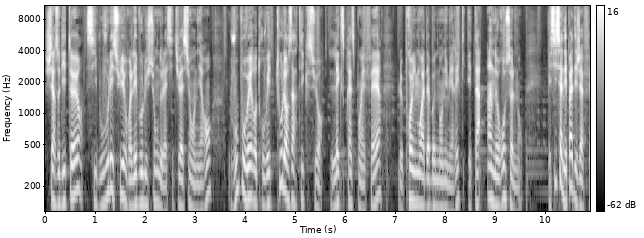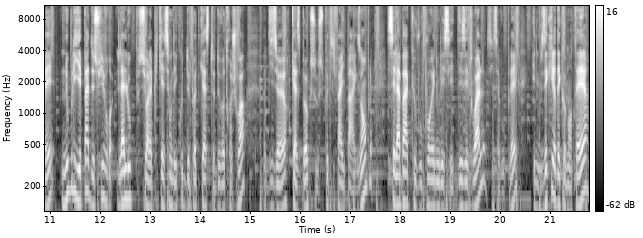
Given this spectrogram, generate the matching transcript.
Chers auditeurs, si vous voulez suivre l'évolution de la situation en Iran, vous pouvez retrouver tous leurs articles sur l'express.fr. Le premier mois d'abonnement numérique est à 1 euro seulement. Et si ça n'est pas déjà fait, n'oubliez pas de suivre La Loupe sur l'application d'écoute de podcast de votre choix, Deezer, Castbox ou Spotify par exemple. C'est là-bas que vous pourrez nous laisser des étoiles, si ça vous plaît, et nous écrire des commentaires.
